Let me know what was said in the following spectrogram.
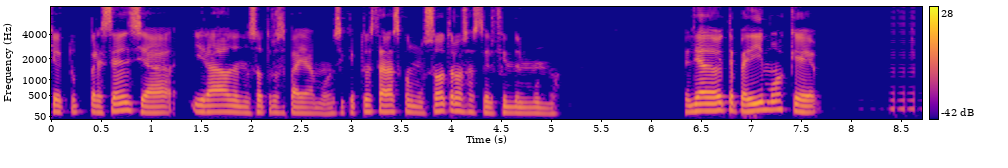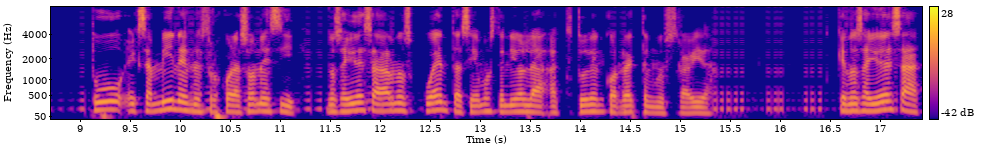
que tu presencia irá donde nosotros vayamos y que tú estarás con nosotros hasta el fin del mundo. El día de hoy te pedimos que tú examines nuestros corazones y nos ayudes a darnos cuenta si hemos tenido la actitud incorrecta en nuestra vida. Que nos ayudes a,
